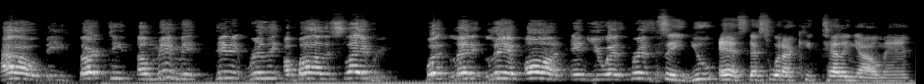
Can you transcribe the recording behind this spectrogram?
How the 13th Amendment didn't really abolish slavery, but let it live on in U.S. prisons. See, U.S. That's what I keep telling y'all, man.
